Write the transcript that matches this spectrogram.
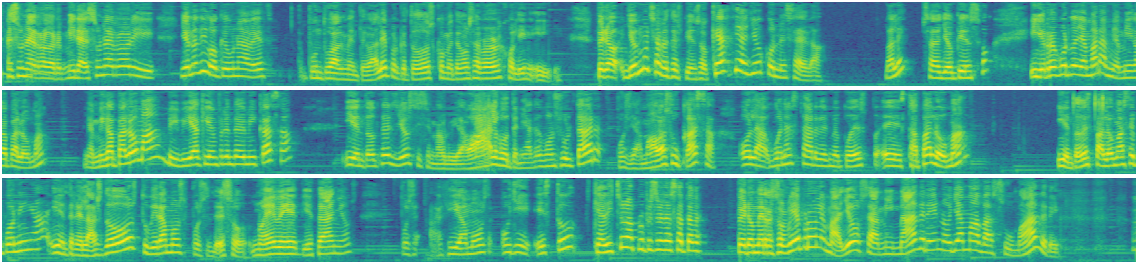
Es un error, mira, es un error y yo no digo que una vez puntualmente, ¿vale? Porque todos cometemos errores, jolín, y... Pero yo muchas veces pienso, ¿qué hacía yo con esa edad? ¿Vale? O sea, yo pienso, y yo recuerdo llamar a mi amiga Paloma, mi amiga Paloma vivía aquí enfrente de mi casa y entonces yo, si se me olvidaba algo, tenía que consultar, pues llamaba a su casa. Hola, buenas tardes, ¿me puedes... Eh, ¿Está Paloma? Y entonces Paloma se ponía y entre las dos tuviéramos, pues eso, nueve, diez años, pues hacíamos, oye, esto que ha dicho la profesora exactamente... Pero me resolvía el problema yo, o sea, mi madre no llamaba a su madre.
